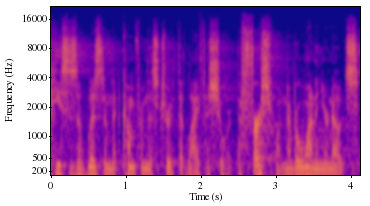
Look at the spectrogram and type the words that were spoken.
pieces of wisdom that come from this truth that life is short. The first one, number one in your notes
